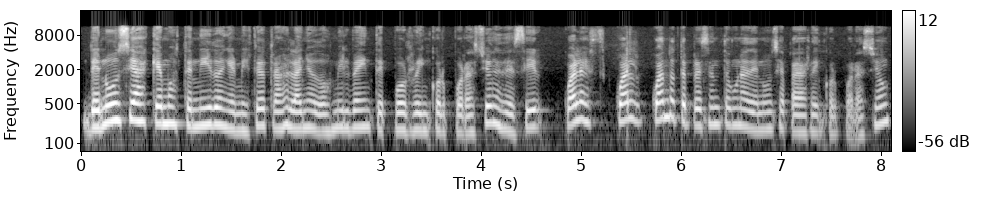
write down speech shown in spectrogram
denuncias que hemos tenido en el Ministerio de Trabajo el año 2020 por reincorporación, es decir, ¿cuál es, cuál, ¿cuándo te presentan una denuncia para reincorporación?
